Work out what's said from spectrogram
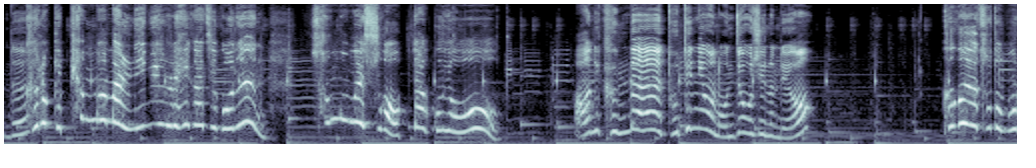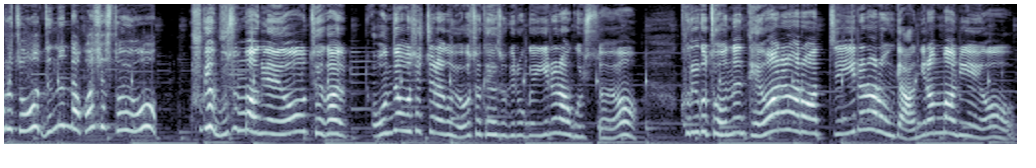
네? 그렇게 평범한 리뷰를 해가지고는 성공할 수가 없다고요. 아니, 근데 도티님은 언제 오시는데요? 그거야 저도 모르죠. 늦는다고 하셨어요. 그게 무슨 말이에요? 제가 언제 오실 줄 알고 여기서 계속 이렇게 일을 하고 있어요. 그리고 저는 대화를 하러 왔지 일을 하러 온 게 아니란 말이에요.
